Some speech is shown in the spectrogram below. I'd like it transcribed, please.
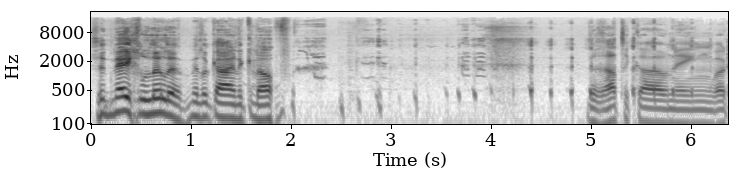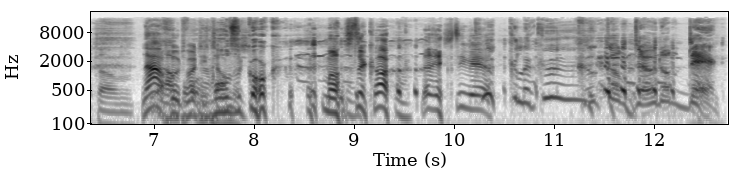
ze negen lullen met elkaar in de knoop. De rattenkoning wordt dan... Nou Ja, goed, wordt iets anders. Monsterkok. Monsterkok. Daar is hij weer. Donald Dick.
